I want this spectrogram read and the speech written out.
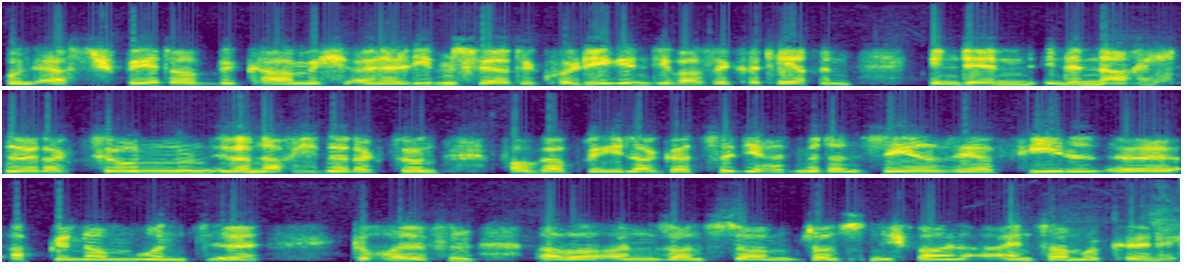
Und erst später bekam ich eine liebenswerte Kollegin, die war Sekretärin in den, in den Nachrichtenredaktionen, in der Nachrichtenredaktion, Frau Gabriela Götze, die hat mir dann sehr, sehr viel äh, abgenommen und äh, geholfen. Aber ansonsten, ansonsten ich war ein einsamer König.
